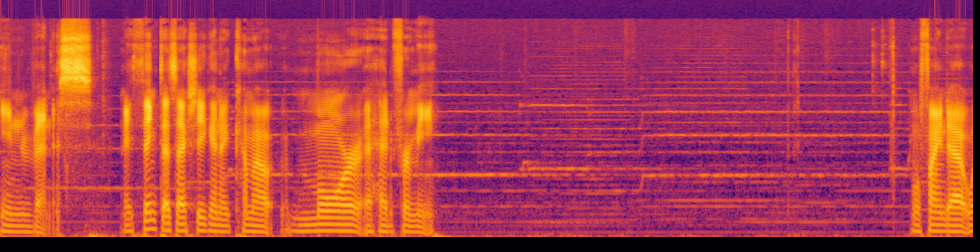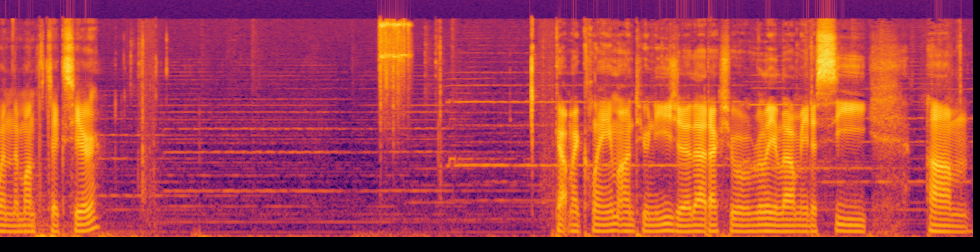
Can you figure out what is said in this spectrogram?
in Venice. I think that's actually going to come out more ahead for me. We'll find out when the month ticks here. Got my claim on Tunisia. That actually will really allow me to see um,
